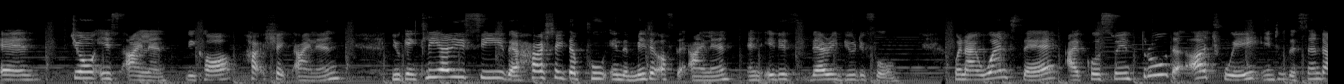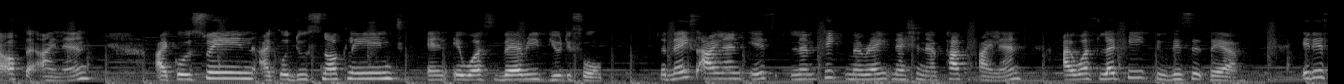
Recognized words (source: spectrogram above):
and Jung is island. We call heart-shaped island. You can clearly see the heart-shaped pool in the middle of the island and it is very beautiful. When I went there, I could swim through the archway into the center of the island. I could swim, I could do snorkeling, and it was very beautiful. The next island is Lampi Marine National Park Island. I was lucky to visit there. It is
